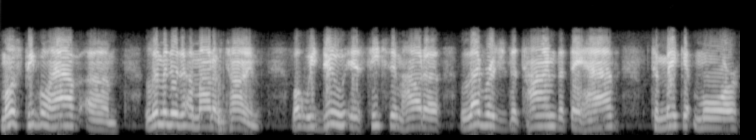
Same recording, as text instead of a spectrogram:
Most people have um, limited amount of time. What we do is teach them how to leverage the time that they have to make it more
